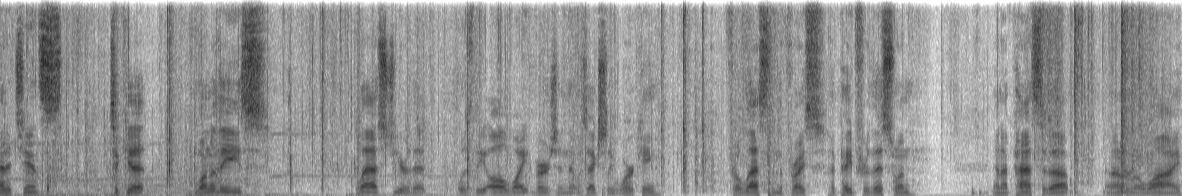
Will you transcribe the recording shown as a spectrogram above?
Had a chance to get one of these last year that was the all white version that was actually working for less than the price I paid for this one and I passed it up and I don't know why.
